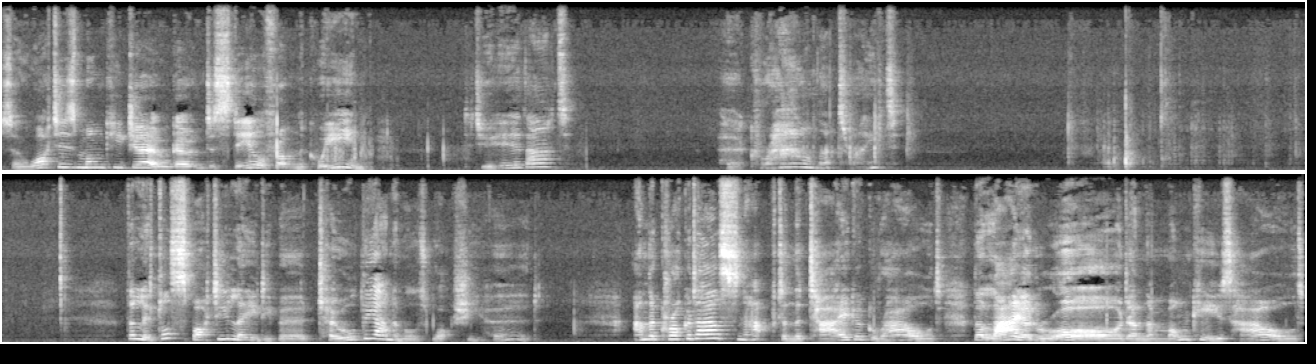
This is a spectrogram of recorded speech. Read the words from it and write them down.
So what is Monkey Joe going to steal from the Queen? Did you hear that? Her crown, that's right. The little spotty ladybird told the animals what she heard. And the crocodile snapped and the tiger growled, the lion roared and the monkeys howled.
